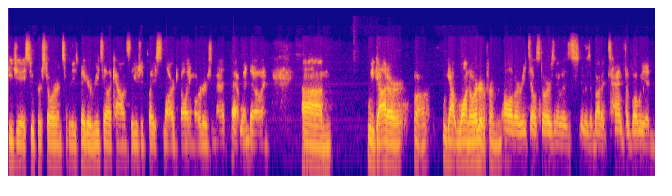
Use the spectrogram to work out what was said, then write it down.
PGA Superstore and some of these bigger retail accounts. They usually place large volume orders in that that window. And um, we got our well, we got one order from all of our retail stores, and it was it was about a tenth of what we had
